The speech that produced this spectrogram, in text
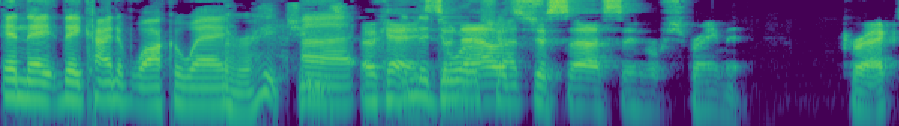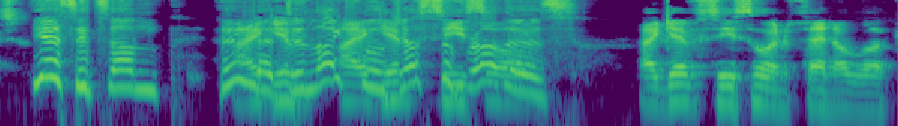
And they, they kind of walk away. All right, jeez. Uh, Okay, and the so door now shuts. it's just us and Sprayman. Correct. yes, it's, um, I give- delightful, I give just the brothers. I give Cecil and Fen a look.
